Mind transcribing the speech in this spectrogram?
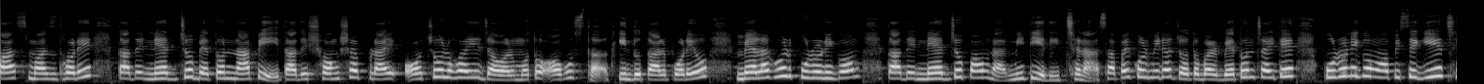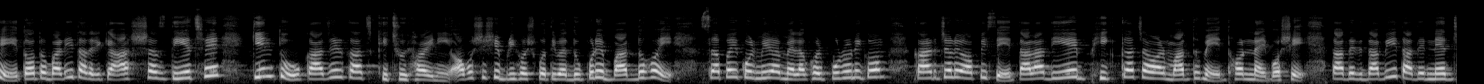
পাঁচ মাস ধরে তাদের ন্যায্য বেতন না পেয়ে তাদের সংসার প্রায় অচল হয়ে যাওয়ার মতো অবস্থা। কিন্তু তারপরেও মেলাঘর পুর নিগম তাদের ন্যায্য পাওনা মিটিয়ে দিচ্ছে না। সাফাই কর্মীরা যতবার বেতন চাইতে পুর নিগম অফিসে গিয়েছে, ততবারই তাদেরকে আশ্বাস দিয়েছে, কিন্তু কাজের কাজ কিছুই হয়নি। অবশেষে বৃহস্পতিবার দুপুরে বাধ্য হয়ে সাফাই কর্মীরা মেলাঘর পুর নিগম কার্যালয় অফিসে তালা দিয়ে ভিক্ষা চাওয়ার মাধ্যমে ধর্নায় বসে। তাদের দাবি, তাদের ন্যায্য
